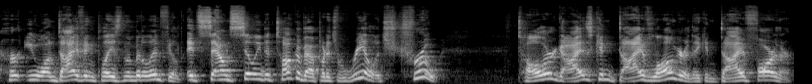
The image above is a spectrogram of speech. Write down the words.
hurt you on diving plays in the middle infield? It sounds silly to talk about, but it's real. It's true. Taller guys can dive longer, they can dive farther.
